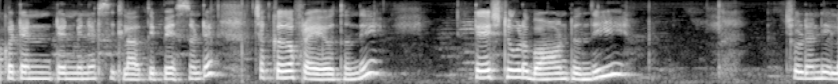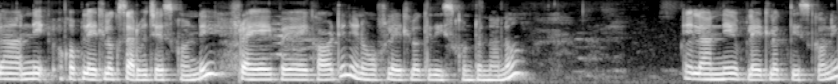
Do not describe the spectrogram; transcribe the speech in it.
ఒక టెన్ టెన్ మినిట్స్ ఇట్లా తిప్పేస్తుంటే చక్కగా ఫ్రై అవుతుంది. టేస్ట్ కూడా బాగుంటుంది. చూడండి ఇలా అన్నీ ఒక ప్లేట్లోకి సర్వ్ చేసుకోండి. ఫ్రై అయిపోయాయి కాబట్టి నేను ప్లేట్లోకి తీసుకుంటున్నాను. ఇలా అన్ని ప్లేట్లోకి తీసుకొని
